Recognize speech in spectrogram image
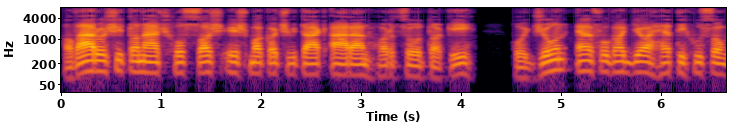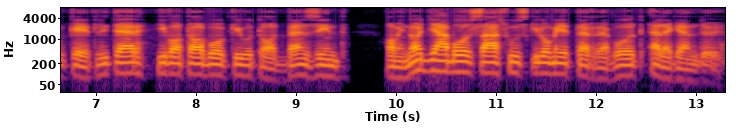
A városi tanács hosszas és makacs viták árán harcolta ki, hogy John elfogadja a heti 22 liter hivatalból kiutalt benzint, ami nagyjából 120 kilométerre volt elegendő.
